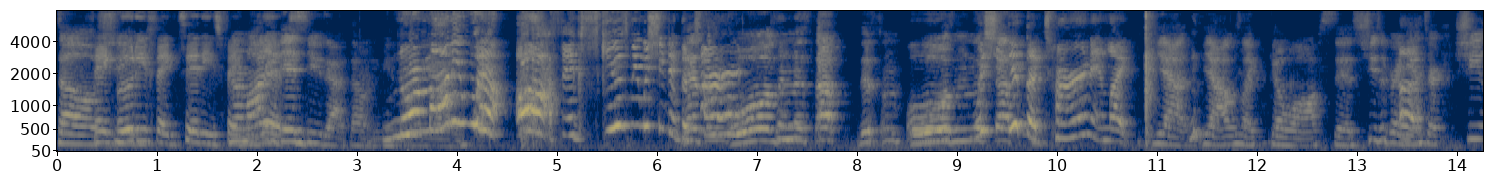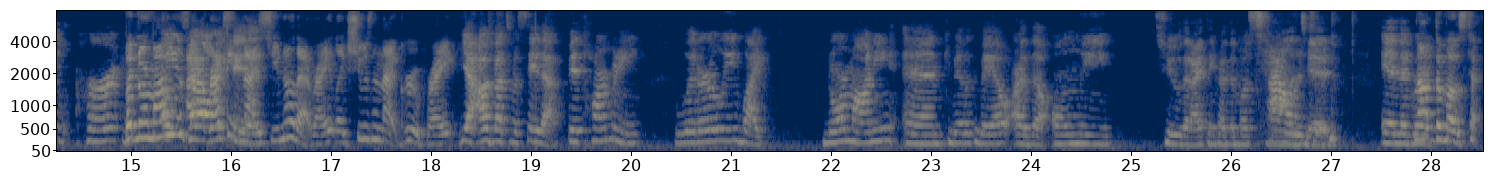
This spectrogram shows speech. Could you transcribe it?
So Fake she, booty, fake titties, fake Normani lips. did do that though. in the music Normani went off. Excuse me when she did the There's turn. some holes in the stuff. Some Oh, holes in the when she did the turn and like, Yeah, yeah. I was like, go off, sis. She's a great Uh, dancer. She, her. but Normani Oh, is not recognized. You know that, right? Like she was in that group, right? Yeah, I was about to say that. Fifth Harmony, literally, like, Normani and Camila Cabello are the only two that I think are the most talented, Talented. in the group. Not the most, ta-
